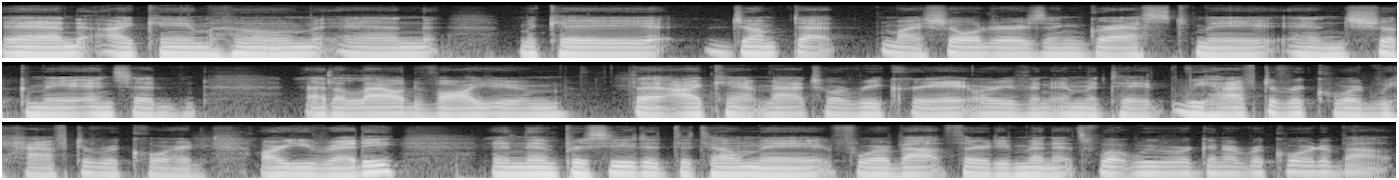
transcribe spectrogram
And I came home and McKay jumped at my shoulders and grasped me and shook me and said at a loud volume that I can't match or recreate or even imitate. We have to record. We have to record. Are you ready? And then proceeded to tell me for about 30 minutes what we were going to record about.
